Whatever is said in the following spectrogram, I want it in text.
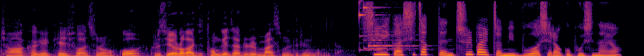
정확하게 계수할 수는 없고 그래서 여러 가지 통계 자료를 말씀을 드리는 겁니다. 시위가 시작된 출발점이 무엇이라고 보시나요?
